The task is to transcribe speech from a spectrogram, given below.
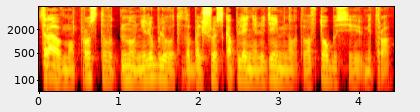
травма, просто вот, ну, не люблю вот это большое скопление людей именно вот в автобусе и в метро.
